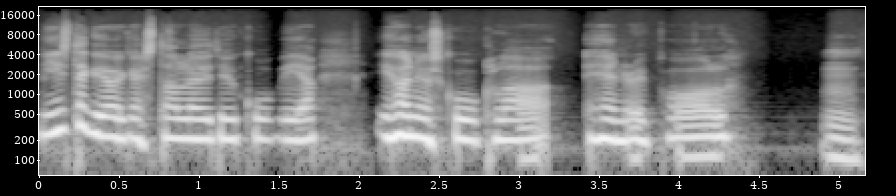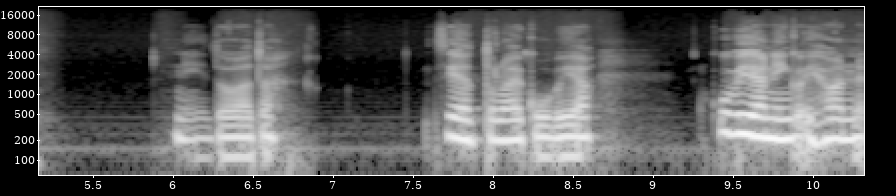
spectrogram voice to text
Niistäkin oikeastaan löytyy kuvia. Ihan jos googlaa Henry Paul, mm. niin tuota, sieltä tulee kuvia, kuvia niin ihan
